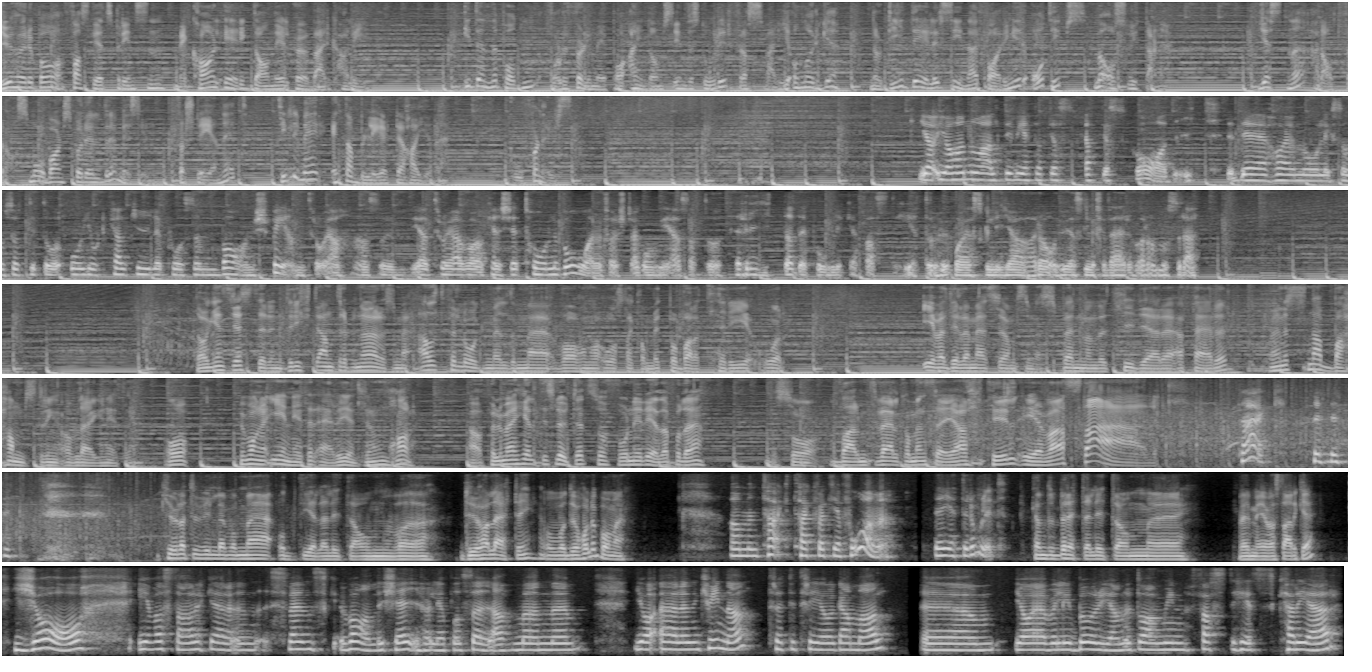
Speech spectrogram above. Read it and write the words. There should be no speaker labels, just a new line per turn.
Du hører på Fastighetsprinsen med Carl-Erik Daniel Øberg Halin. I denne podden får du følge med på eiendomsinvestorer fra Sverige og Norge når de deler sine erfaringer og tips med oss lytterne. Gjestene er alt fra småbarnsforeldre med sin første enhet, til de mer etablerte haiene. God fornøyelse.
Jag, jag har nog alltid vetat att jag, att jag ska dit. Det, det har jag nog liksom suttit och, och gjort kalkyler på som barnsben tror jag. Alltså, jag tror jag var kanske 12 år första gången jag satt och ritade på olika fastigheter och hur, vad jag skulle göra och hur jag skulle förvärva dem och sådär.
Dagens gäst är en driftig entreprenör som är alltför lågmäld med vad hon har åstadkommit på bara tre år. Eva delar med sig om sina spännande tidigare affärer och hennes snabba hamstring av lägenheter. Och hur många enheter är det egentligen hon har? Ja, följ med helt till slutet så får ni reda på det. Så varmt välkommen säger jag till Eva Stark!
Tack!
Kul att du ville vara med och dela lite om vad du har lärt dig och vad du håller på med.
Ja men tack, tack för att jag får vara med. Det är jätteroligt.
Kan du berätta lite om vem är Eva Stark är?
Ja, Eva Stark är en svensk vanlig tjej höll jag på att säga. Men eh, jag är en kvinna, 33 år gammal. Eh, jag är väl i början av min fastighetskarriär.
